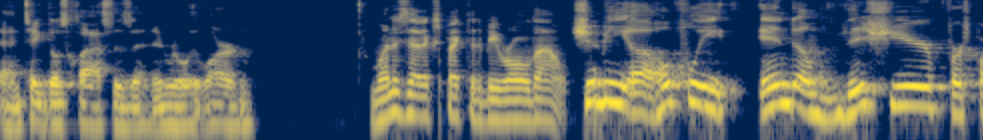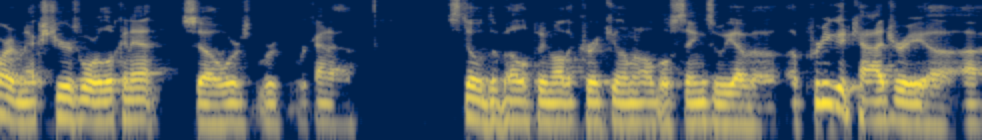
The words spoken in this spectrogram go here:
and take those classes and, and really learn. When is that expected to be rolled out? Should be uh, hopefully end of this year, first part of next year is what we're looking at. So we're we're, we're kind of still developing all the curriculum and all those things. We have a, a pretty good cadre, uh, uh,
